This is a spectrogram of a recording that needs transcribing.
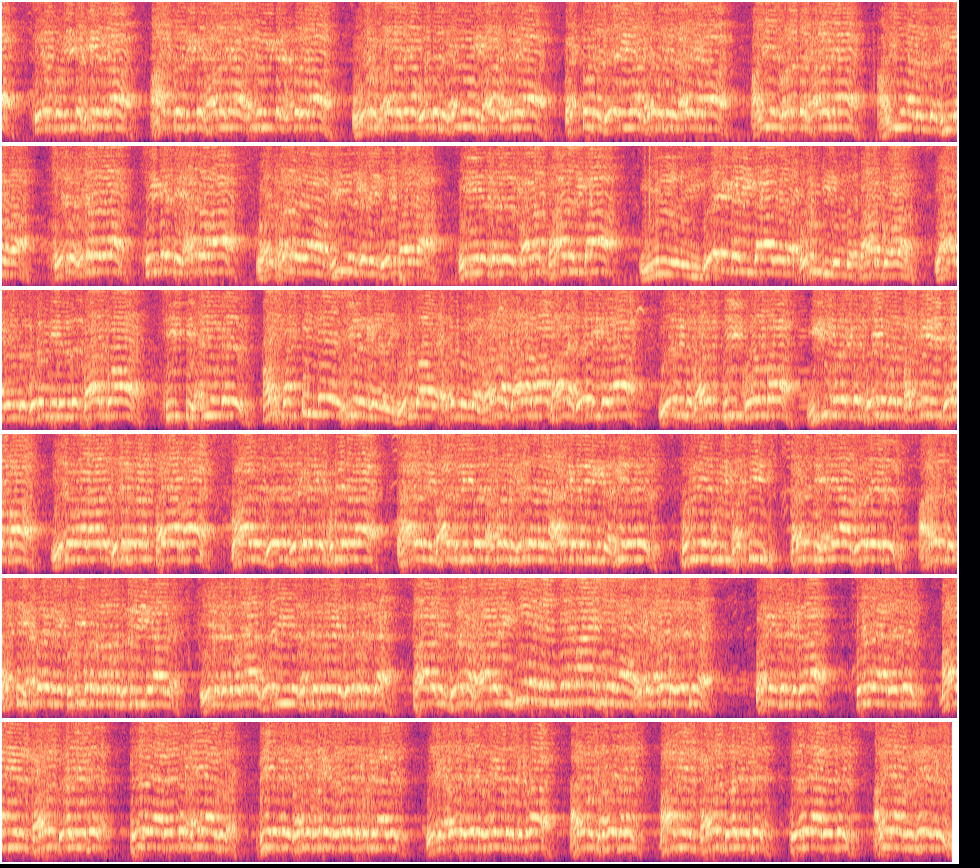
சிறப்பு மிக்க வீரர்களா? ஆற்றல் மிக்க காலையா? அறிவு மிக்க நண்பர்களா? ஒரு காலையா? ஒன்பது கல்லூரி கால வருகிறா கட்டுடல் வேலையா? தர்மதி நாயகனா? அரியல் வளர்த்த காலையா? அழியாதந்த வீரமா? செல்வ இடமெல்லாம் சிங்கத்தின் ஆட்டமா? ஒரு கடலெல்லாம் வீரர்களின் வேட்பாளரா? வீரர்களே கள காலைக்கா இல்லை வேங்கலிக்கா என பொருந்திருந்து பார்ப்பார். யார் என்று பொருந்திருந்து பார்ப்பார்? சீட்டி அறியுங்கள் கை கட்டுங்கள் வீரர்களை உருவாக பதுக்குங்கள் வர்ண ஜாலமா வான வேடிக்கையா? இருந்து வரும் தீ குழம்பா இடி முழக்கம் செய்து வரும் அக்கீடு திறம்பா எதுவானாலும் எதிர்கொள்ள தயாரா வாழும் வேறு பெண்களுக்கு புதிதல்ல காலனி வாழ் பிடிப்பது அவ்வளவு இருந்தது ஆடுகின்ற வீரர்கள் புதிய குடி பட்டி கழுத்து எல்லையா வீரர்கள் அரசு பட்டி என்பவர்களை குடிப்பட்டு வளர்ந்து கொண்டிருக்கிறார்கள் இந்த கட்டுப்படாத போட்டியிலே சங்கங்களை பெறுவதற்கு காலையில் சிறந்த காலை வீரர்களும் சிறப்பான வீரர்கள் எங்கள் அழைப்பு ஏற்று வருகை இருக்கின்றார் பிள்ளையார் என்று மாவீரன் கவல் துணையோடு பிள்ளையார் என்று ஐயனார்கள் வீரர்கள் வருகை வருகை வரவேற்கப்படுகிறார்கள் எங்கள் அழைப்பு ஏற்று வருகை இருக்கின்றார் அருமை சகோதரன் மாவீரன் கொள்வது துணையோடு பிள்ளையார் என்று ஐயனார்கள் வீரர்கள்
